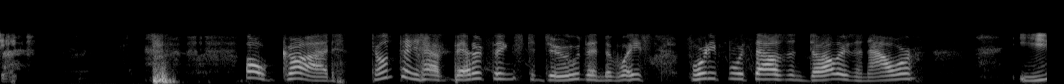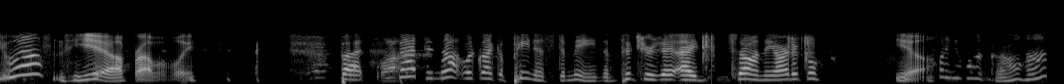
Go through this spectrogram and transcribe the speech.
shape. Oh God! Don't they have better things to do than to waste forty-four thousand dollars an hour? Yeah, well, yeah, probably. But Wow. that did not look like a penis to me. The pictures I I saw in the article. Yeah. What do you want, girl? Huh?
